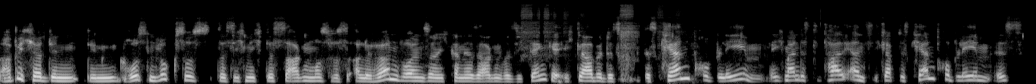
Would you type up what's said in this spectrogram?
habe ich ja den, den großen Luxus, dass ich nicht das sagen muss, was alle hören wollen, sondern ich kann ja sagen, was ich denke. Ich glaube, das, das Kernproblem, ich meine das total ernst, ich glaube, das Kernproblem ist,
